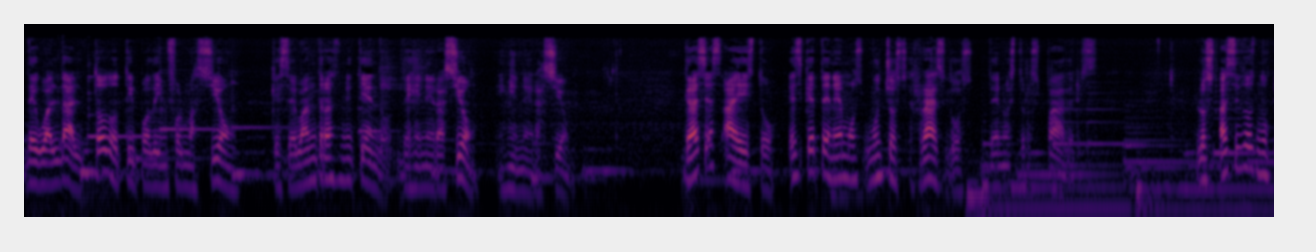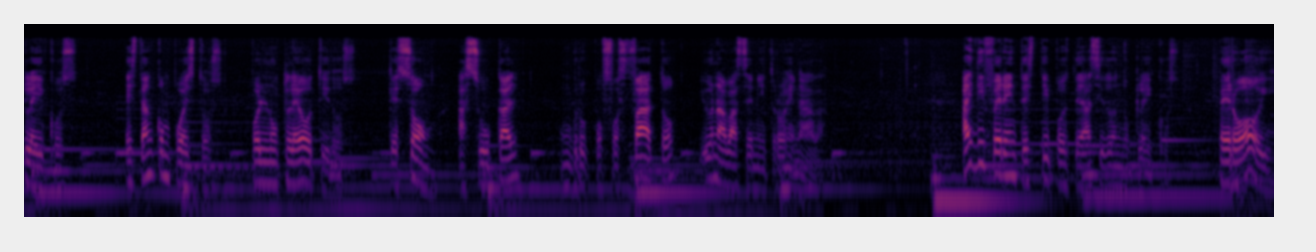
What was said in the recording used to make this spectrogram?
de guardar todo tipo de información que se van transmitiendo de generación en generación. Gracias a esto es que tenemos muchos rasgos de nuestros padres. Los ácidos nucleicos están compuestos por nucleótidos, que son azúcar, un grupo fosfato y una base nitrogenada. Hay diferentes tipos de ácidos nucleicos, pero hoy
